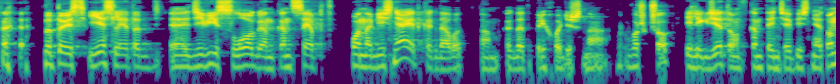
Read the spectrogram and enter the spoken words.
ну, то есть, если этот э, девиз, слоган, концепт он объясняет, когда вот там, когда ты приходишь на воркшоп, или где-то он в контенте объясняет. Он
